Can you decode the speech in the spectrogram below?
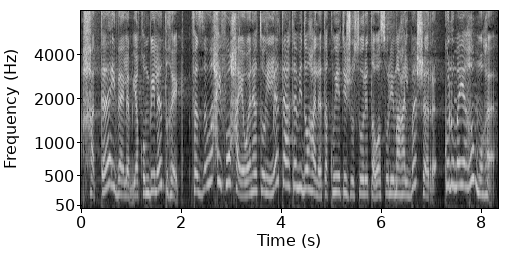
حتى إذا لم يقم بلدغك. فالزواحف حيوانات لا تعتمد على تقوية جسور التواصل مع البشر. كل ما يهمها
